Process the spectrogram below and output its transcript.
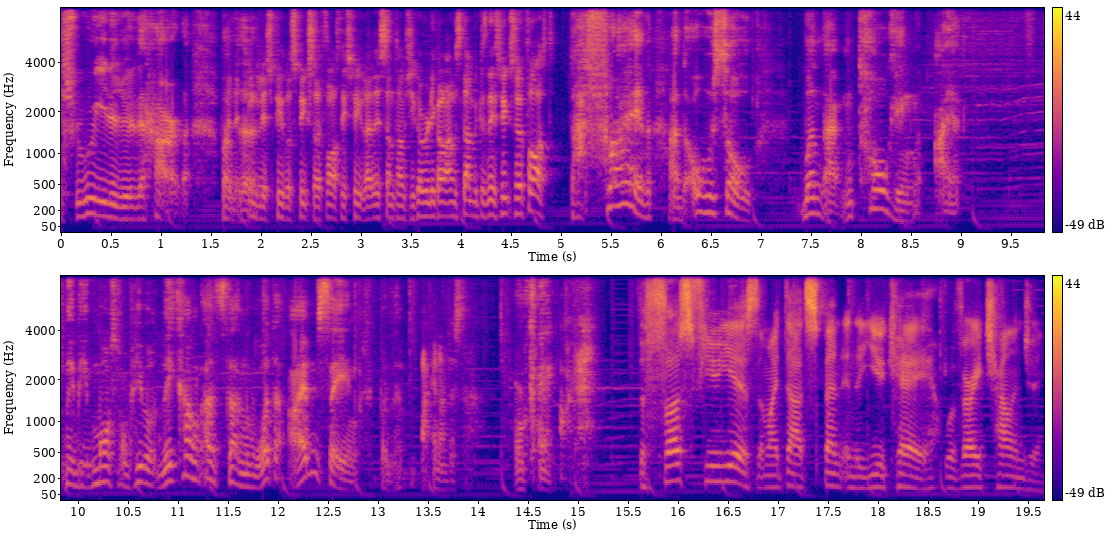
is really, really hard. But uh, English people speak so fast, they speak like this. Sometimes you really can't understand because they speak so fast. That's right. And also, when I'm talking, I maybe most of people they can't understand what I'm saying, but I can understand. Okay. Okay. The first few years that my dad spent in the UK were very challenging.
